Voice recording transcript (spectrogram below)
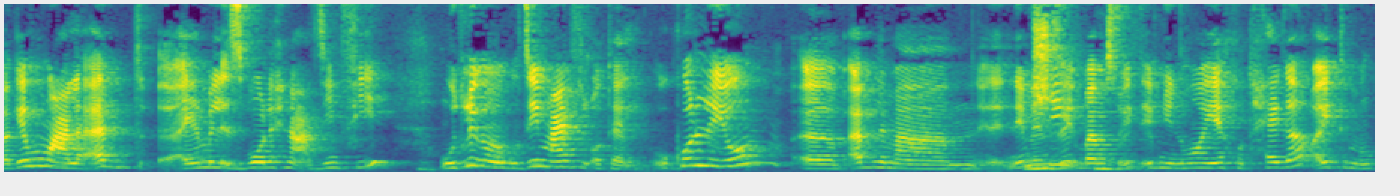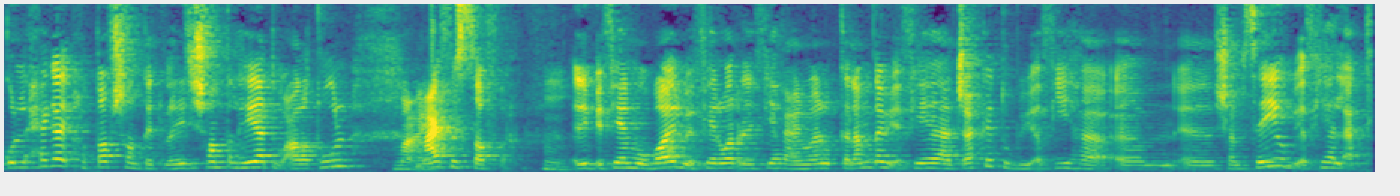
بجيبهم على قد أيام الأسبوع اللي إحنا قاعدين فيه ودول يبقوا موجودين معايا في الأوتيل وكل يوم آه، قبل ما نمشي. يبقى مسؤولية ابني إن هو ياخد حاجة item من كل حاجة يحطها في شنطته لأن دي الشنطه اللي هي هتبقى على طول معايا. معاه في السفر. اللي بيبقى فيها الموبايل بيبقى فيها الورقه اللي فيها العنوان والكلام ده بيبقى فيها جاكيت وبيبقى فيها آه، شمسية وبيبقى فيها الأكل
